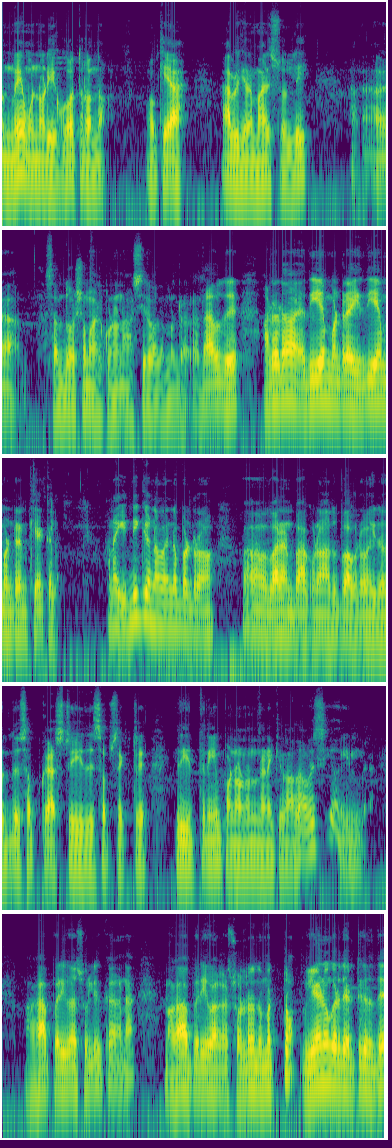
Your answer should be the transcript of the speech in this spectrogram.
உண்மை உன்னுடைய கோத்திரம் தான் ஓகேயா? அப்படிங்கிற மாதிரி சொல்லி சந்தோஷமாக இருக்கணும்னு ஆசீர்வாதம் பண்ணுறார் அதாவது அடடா இது ஏன் பண்ணுற இது ஏன் பண்ணுறேன்னு கேட்கல ஆனால் இன்றைக்கும் நம்ம என்ன பண்ணுறோம் வரன் பார்க்குறோம் அது பார்க்குறோம் இது வந்து சப்காஸ்ட்டு இது சப்செக்ட்டு இது இத்தனையும் பண்ணணும்னு நினைக்கிறோம். அது அவசியம் இல்லை. மகா சொல்லியிருக்காங்கன்னா மகா சொல்கிறது மட்டும் வேணுங்கிறத எடுத்துக்கிறது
